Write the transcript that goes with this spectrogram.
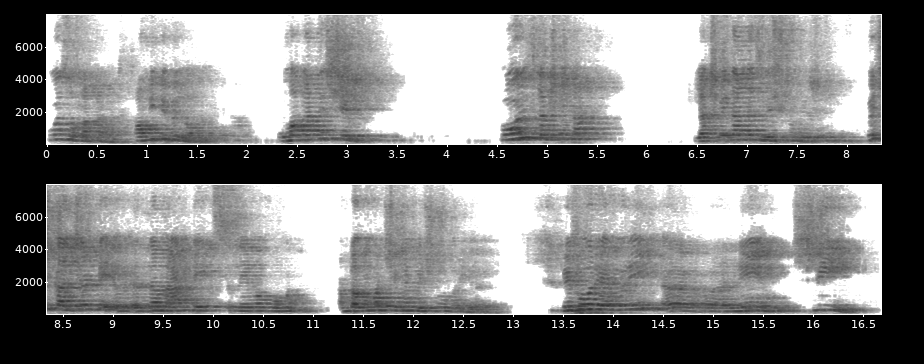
Who is Umakant? How many people know? Umakant is Shiv. Who is Lakshmikant? Lakshmikant is Vishnu. Which culture the man takes the name of woman? I'm talking about Shiva and Vishnu over here. Before every uh, uh, name, Shri,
